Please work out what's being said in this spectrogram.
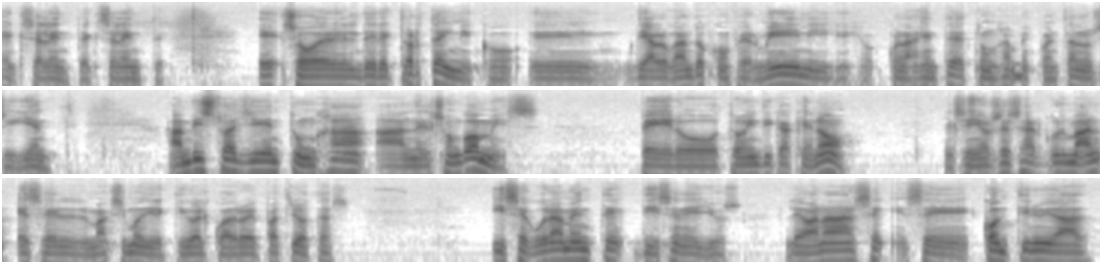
Excelente, excelente. Eh, sobre el director técnico, eh, dialogando con Fermín y con la gente de Tunja, me cuentan lo siguiente. Han visto allí en Tunja a Nelson Gómez, pero todo indica que no. El señor César Guzmán es el máximo directivo del cuadro de Patriotas y seguramente, dicen ellos, le van a darse continuidad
